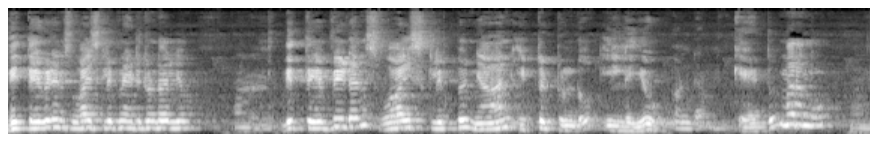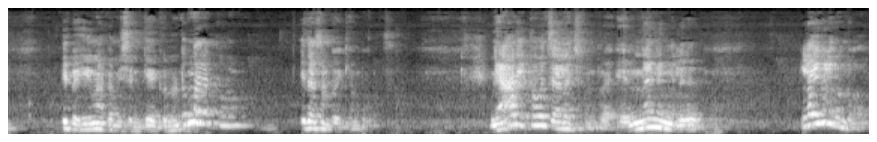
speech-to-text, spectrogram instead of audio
വിത്ത് എവിഡൻസ് വോയിസ് ക്ലിപ്പ് ഞാൻ ഇട്ടിട്ടുണ്ടോ ഇല്ലയോ വിത്ത് എവിഡൻസ് വോയിസ് ക്ലിപ്പ് ഞാൻ ഇട്ടിട്ടുണ്ടോ ഇല്ലയോ കേട്ടു മറന്നു இப்போ ஹியூமன் கமிஷன் கேட்கணுன்ட்டு நடக்கணும் இதை சம்பவிக்கும் போகுது ഞാൻ ഇപ്പോൾ ചാലഞ്ച് பண்ணுறேன் என்ன നിങ്ങൾ ലൈവിൽ കൊണ്ടുപോകാം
